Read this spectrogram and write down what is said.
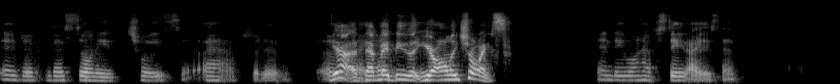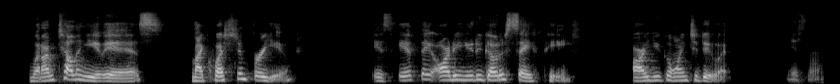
If, that's the only choice I have, but if, um, Yeah, that may be the- your only choice. And they won't have state ISF. What I'm telling you is, my question for you is if they order you to go to SafeP, are you going to do it? Yes, ma'am.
